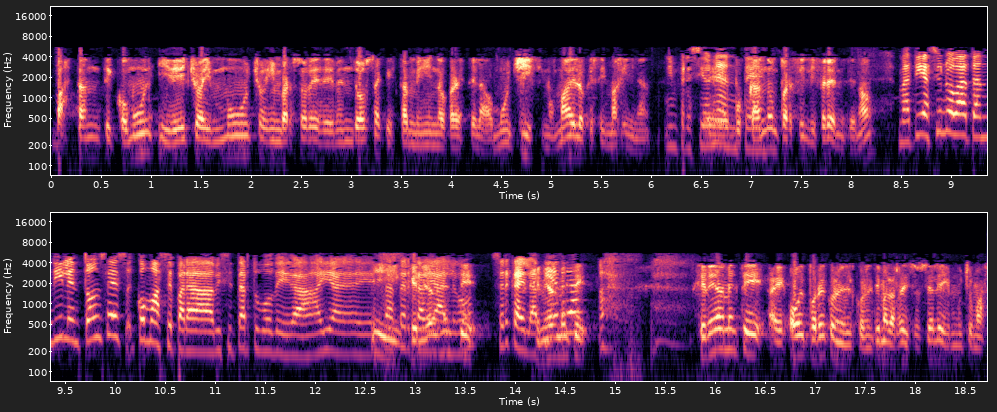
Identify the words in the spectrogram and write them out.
bastante común y de hecho hay muchos inversores de Mendoza que están viniendo para este lado, muchísimos, más de lo que se imaginan. Impresionante. Eh, buscando un perfil diferente, ¿no? Matías, si uno va a Tandil, entonces, ¿cómo hace para visitar tu bodega? Ahí eh, está cerca de algo, cerca de la generalmente, Generalmente, eh, hoy por hoy con el, con el tema de las redes sociales es mucho más,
